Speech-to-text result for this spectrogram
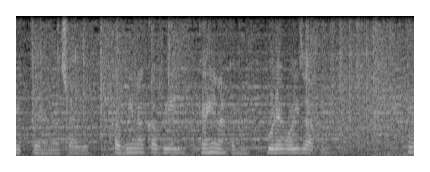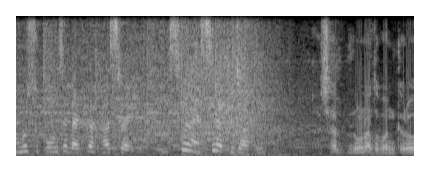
देखते रहना चाहिए। कभी ना कभी कहीं ना कहीं पूरे हो ही जाते हैं। दोनों सुकून से बैठकर हंस रहे। थे हंसियाँ ऐसी रखी जाती। अच्छा रोना तो बंद करो।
